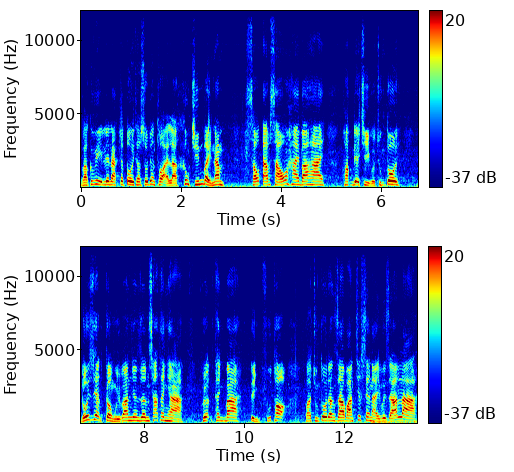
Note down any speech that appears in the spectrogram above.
Và quý vị liên lạc cho tôi theo số điện thoại là 0975 686 232 hoặc địa chỉ của chúng tôi đối diện cổng Ủy ban nhân dân xã Thanh Hà, huyện Thanh Ba, tỉnh Phú Thọ và chúng tôi đang giao bán chiếc xe này với giá là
